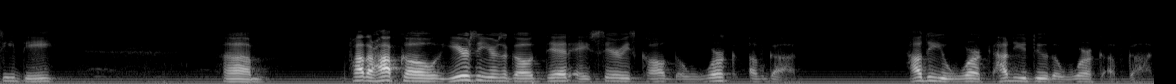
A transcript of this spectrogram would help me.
CD. Um, Father Hopko, years and years ago, did a series called The Work of God. How do you work? How do you do the work of God?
